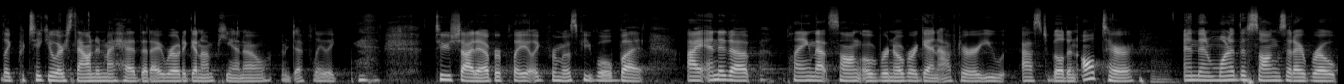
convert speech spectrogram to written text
like particular sound in my head that I wrote again on piano. I'm definitely like too shy to ever play it like for most people, but I ended up playing that song over and over again after you asked to build an altar. Mm-hmm. And then one of the songs that I wrote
